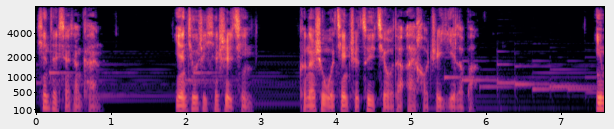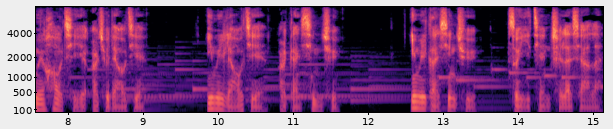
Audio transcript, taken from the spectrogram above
现在想想看。研究这些事情，可能是我坚持最久的爱好之一了吧。因为好奇而去了解，因为了解而感兴趣，因为感兴趣，所以坚持了下来。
